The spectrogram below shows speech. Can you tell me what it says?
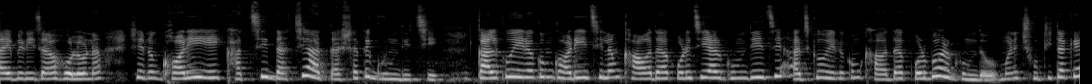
লাইব্রেরি যাওয়া হলো না। সেজন্য ঘরেই এই খাচ্ছি, দাচ্ছি আর তার সাথে ঘুম দিচ্ছি। কালকেও এরকম ঘরেই ছিলাম খাওয়া দাওয়া করেছি আর ঘুম দিয়েছি আজকেও এরকম খাওয়া দাওয়া করব আর ঘুম দেবো। মানে ছুটিটাকে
